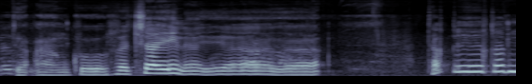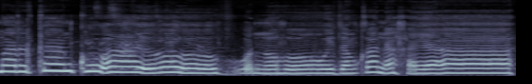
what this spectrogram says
ducaan ku rajaynayaa daqiiqad markaan ku waayo wadnuhu idamqanahayaa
